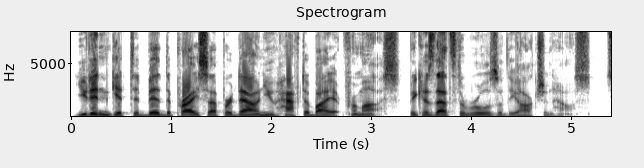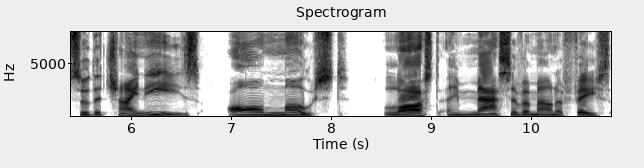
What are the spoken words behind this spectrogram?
You didn't get to bid the price up or down. You have to buy it from us because that's the rules of the auction house. So the Chinese almost lost a massive amount of face,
